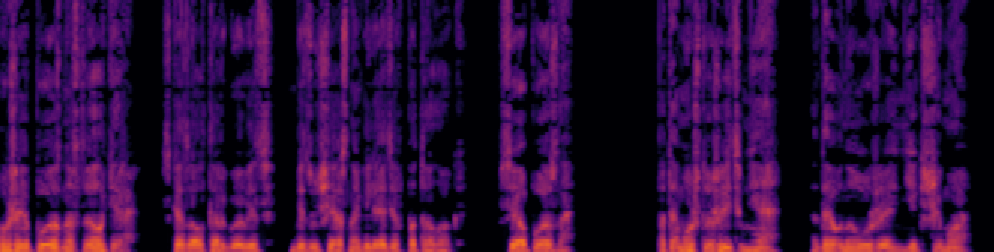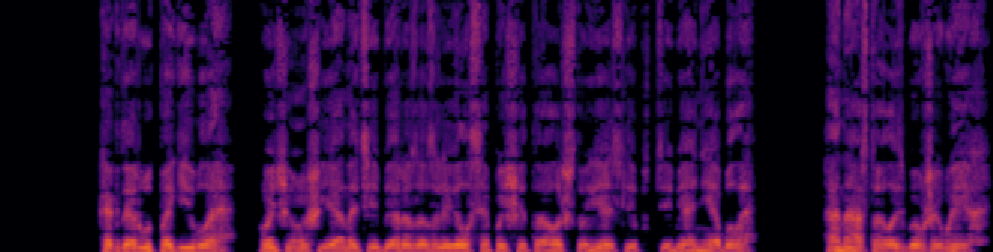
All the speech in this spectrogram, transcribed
«Уже поздно, сталкер», — сказал торговец, безучастно глядя в потолок. «Все поздно. Потому что жить мне давно уже ни к чему. Когда Рут погибла, очень уж я на тебя разозлился, посчитал, что если б тебя не было, она осталась бы в живых.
